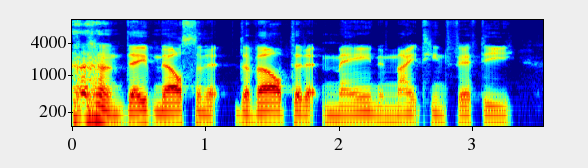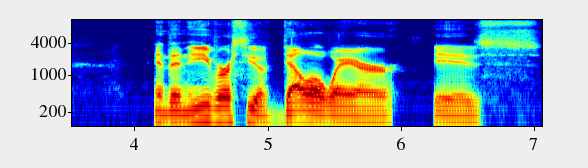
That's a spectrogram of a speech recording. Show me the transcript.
Dave Nelson developed it at Maine in 1950. And then the University of Delaware is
